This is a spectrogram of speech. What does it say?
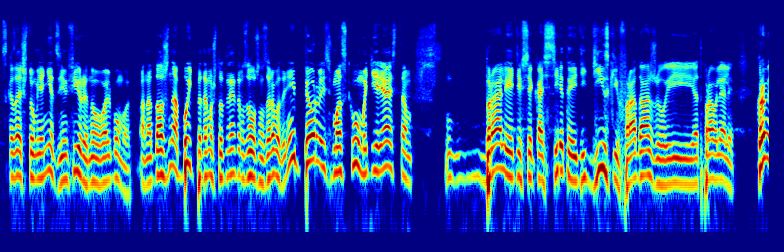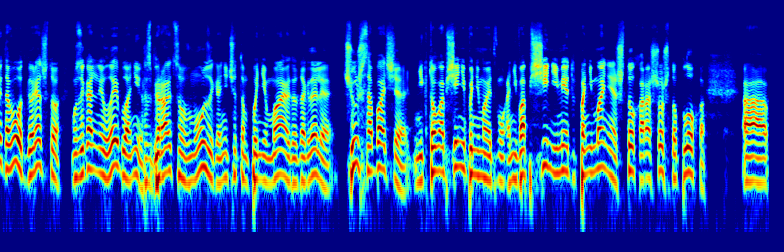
сказать, что у меня нет Земфиры нового альбома. Она должна быть, потому что ты на этом должен заработать. Они перлись в Москву, матерясь там, брали эти все кассеты, эти диски в продажу и отправляли. Кроме того, вот говорят, что музыкальные лейблы, они разбираются в музыке, они что-то там понимают и так далее. Чушь собачья. Никто вообще не понимает. Они вообще не имеют понимания, что хорошо, что плохо. А,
